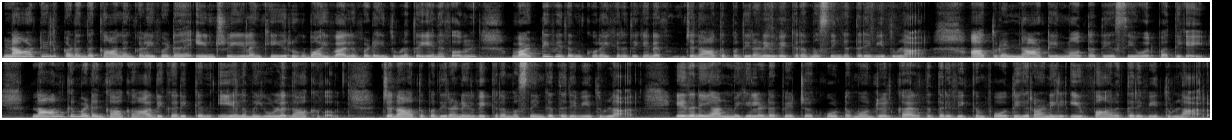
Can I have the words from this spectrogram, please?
நாட்டில் கடந்த காலங்களை விட இன்று இலங்கை ரூபாய் வலுவடைந்துள்ளது எனவும் வட்டி வீதம் குறைகிறது எனவும் ஜனாதிபதி ரணில் விக்ரமசிங்க தெரிவித்துள்ளார். அத்துடன் நாட்டின் மொத்த தேசிய உற்பத்தியை நான்கு மடங்காக அதிகரிக்கும் இயலுமை உள்ளதாகவும் ஜனாதிபதி ரணில் விக்ரமசிங்க தெரிவித்துள்ளார். இதனை அண்மையில் இடம்பெற்ற கூட்டம் ஒன்றில் கருத்து தெரிவிக்கும் போது ரணில் இவ்வாறு தெரிவித்துள்ளார்.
